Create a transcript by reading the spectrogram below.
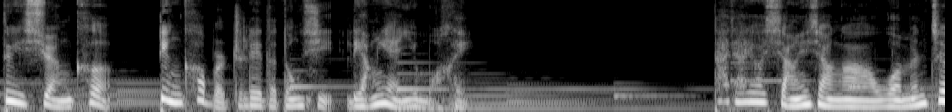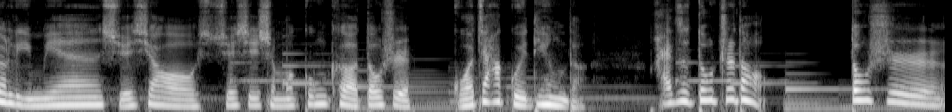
对选课、订课本之类的东西两眼一抹黑。大家要想一想啊，我们这里面学校学习什么功课都是国家规定的，孩子都知道，都是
